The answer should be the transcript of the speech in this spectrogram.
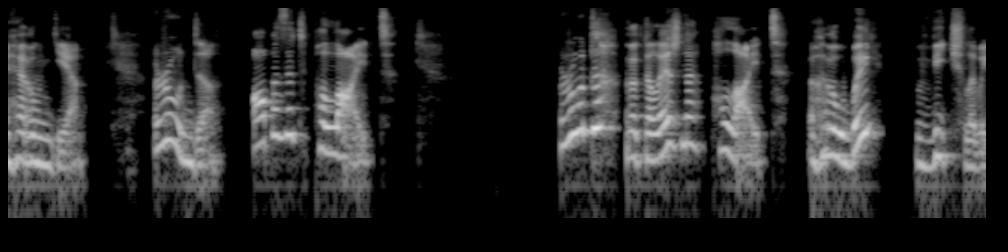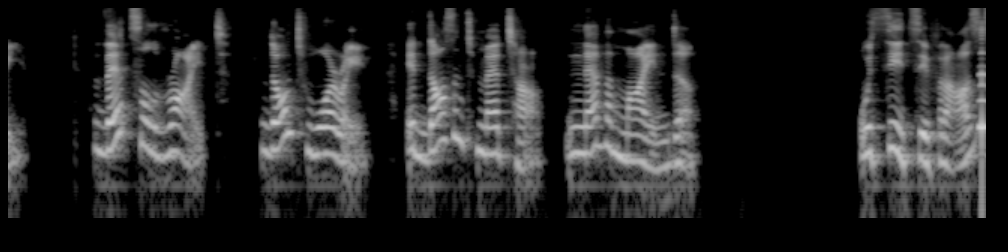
герундія. Rude – opposite polite. Rude – протилежне polite. Грубий – ввічливий. That's all right. Don't worry. It doesn't matter. Never mind. Усі ці фрази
